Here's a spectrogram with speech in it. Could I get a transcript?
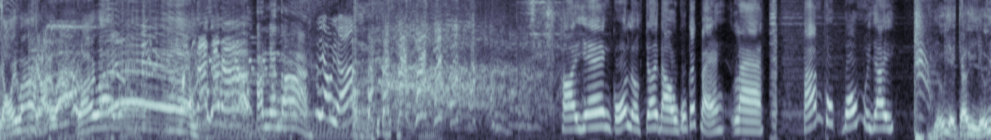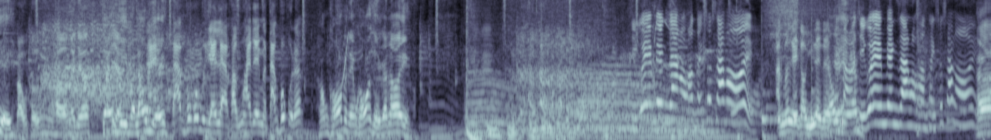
Giỏi quá. Giỏi quá. Giỏi quá. Anh ta sao nè? Anh em ta. Siêu vậy? Thời gian của lượt chơi đầu của các bạn là 8 phút 40 giây dữ vậy chơi gì giữ gì đầu tưởng hơn á chứ. Chơi gì mà lâu vậy? 8 phút 40 giây là phần của hai em mà 8 phút rồi đó. Không khó bên em khó thiệt anh ơi. Chị của em với anh giang là hoàn thành xuất sắc thôi anh mới nghe câu gì đây nè? Câu gì em? chỉ em? với anh giang là hoàn thành xuất sắc thôi à,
